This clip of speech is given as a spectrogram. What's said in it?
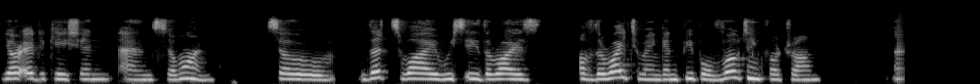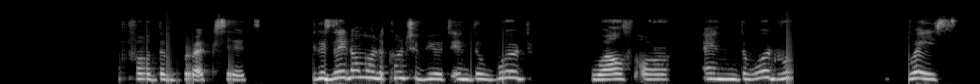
your education, and so on. So that's why we see the rise of the right wing and people voting for Trump uh, for the Brexit because they don't want to contribute in the word wealth or in the word race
